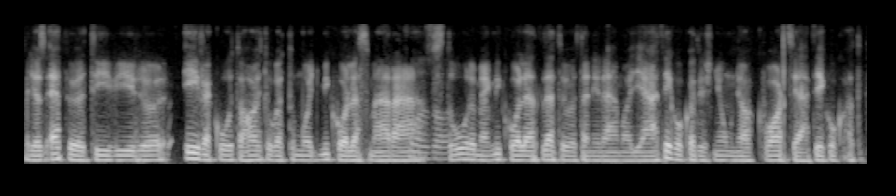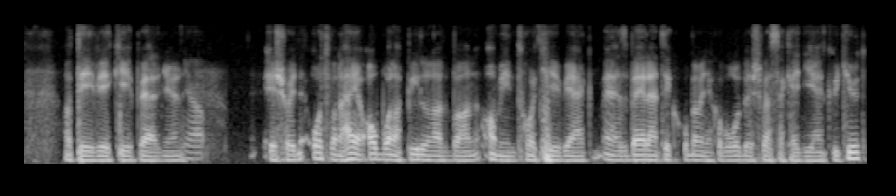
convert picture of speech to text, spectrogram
hogy az Apple TV-ről évek óta hajtogatom, hogy mikor lesz már rá Konzol. store, meg mikor lehet letölteni rá majd játékokat, és nyomni a kvarc játékokat a TV képernyőn. Ja. És hogy ott van a helye abban a pillanatban, amint hogy hívják, ez bejelentik, akkor bemegyek a boltba, és veszek egy ilyen kütyűt,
